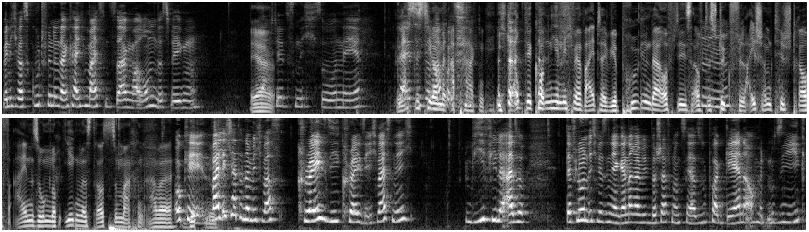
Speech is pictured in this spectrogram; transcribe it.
wenn ich was gut finde, dann kann ich meistens sagen, warum. Deswegen ja. ich jetzt nicht so, nee. Lass das Thema mal abhaken. Ich glaube, wir kommen hier nicht mehr weiter. Wir prügeln da auf, das, auf das mhm. Stück Fleisch am Tisch drauf ein, so um noch irgendwas draus zu machen. Aber okay, weil ich hatte nämlich was crazy, crazy. Ich weiß nicht, wie viele, also der Flo und ich, wir sind ja generell, wir beschäftigen uns ja super gerne auch mit Musik.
